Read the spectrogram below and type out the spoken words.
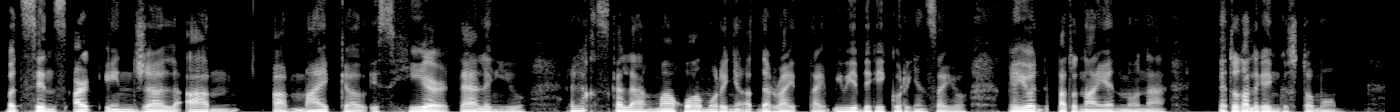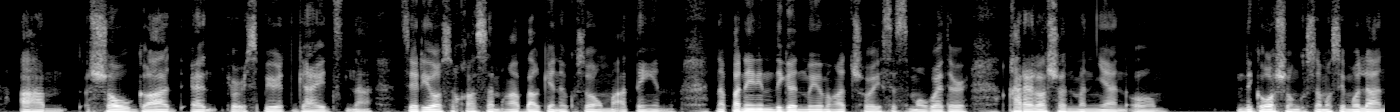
But since Archangel um, uh, Michael is here telling you, relax ka lang, makukuha mo rin yun at the right time. Ibibigay ko rin yan sa'yo. Ngayon, patunayan mo na ito talaga yung gusto mo um, show God and your spirit guides na seryoso ka sa mga bagay na gusto mong ma-attain. Na paninindigan mo yung mga choices mo, whether karelasyon man yan o negosyong gusto mong simulan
